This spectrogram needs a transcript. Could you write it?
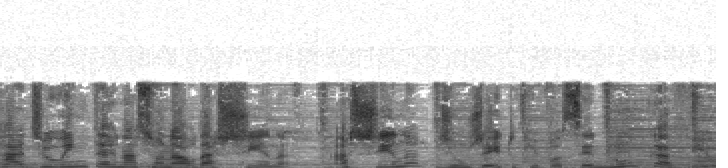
Rádio Internacional da China. A China de um jeito que você nunca viu.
